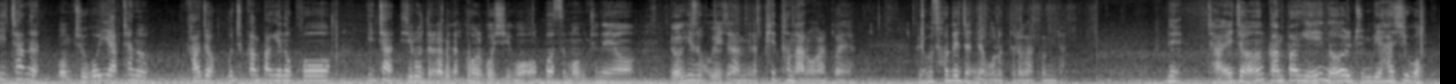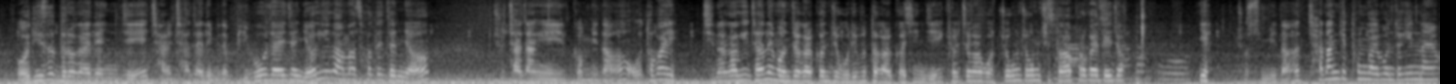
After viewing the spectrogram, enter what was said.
이 차는 멈추고 이 앞차는 가죠. 우측 깜빡이 놓고 이 차 뒤로 들어갑니다. 거울 보시고 버스 멈추네요. 여기서 우회전합니다. 피터나로 갈 거예요. 그리고 서대전역으로 들어갈 겁니다. 네, 좌회전 깜빡이 넣을 준비하시고 어디서 들어가야 되는지 잘 찾아야 됩니다. 비보 좌회전 여기가 아마 서대전역 주차장일 겁니다. 오토바이 지나가기 전에 먼저 갈 건지 우리부터 갈 것인지 결정하고 조금 조금씩 더 앞으로 가야 되죠. 예, 좋습니다. 차단기 통과해 본적 있나요?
